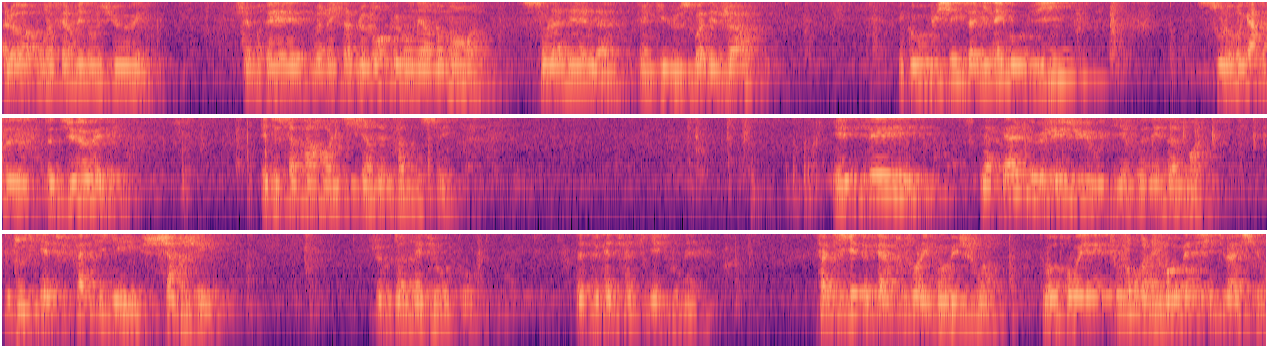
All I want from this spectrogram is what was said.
Alors, on va fermer nos yeux et j'aimerais véritablement que l'on ait un moment solennel, bien qu'il le soit déjà, et que vous puissiez examiner vos vies sous le regard de, de Dieu et et de sa parole qui vient d'être annoncée. Et laissez l'appel de Jésus vous dire, venez à moi, vous tous qui êtes fatigués, chargés, je vous donnerai du repos. Vous êtes peut-être fatigué de vous-même, fatigué de faire toujours les mauvais choix, de vous retrouver toujours dans les mauvaises situations,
